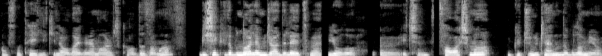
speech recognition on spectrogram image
aslında tehlikeli olaylara maruz kaldığı zaman bir şekilde bunlarla mücadele etme yolu e, için savaşma gücünü kendinde bulamıyor.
